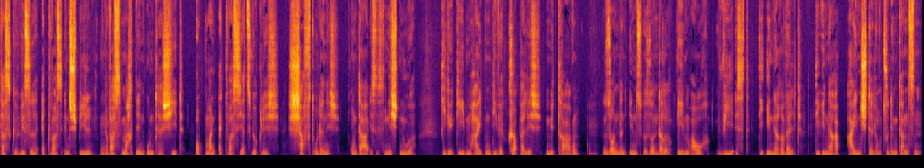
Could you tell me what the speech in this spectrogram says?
das gewisse Etwas ins Spiel. Mhm. Was macht den Unterschied, ob man etwas jetzt wirklich schafft oder nicht? Und da ist es nicht nur die Gegebenheiten, die wir körperlich mittragen, mhm. sondern insbesondere eben auch, wie ist die innere Welt, die innere Einstellung zu dem Ganzen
